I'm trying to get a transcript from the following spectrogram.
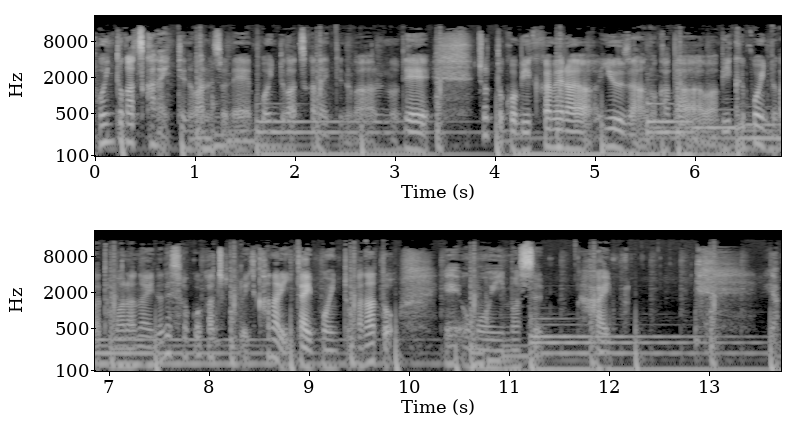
ポイントがつかないっていうのがあるんですよね。ポイントがつかないっていうのがあるので、ちょっとこうビッグカメラユーザーの方はビッグポイントがたまらないので、そこがちょっとかなり痛いポイントかなと思います。はい。やっ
